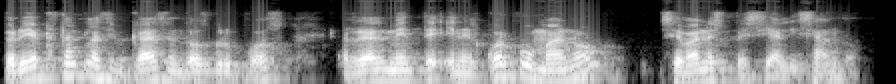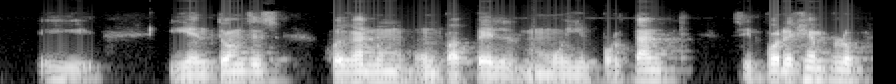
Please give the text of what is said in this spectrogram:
Pero ya que están clasificadas en dos grupos, realmente en el cuerpo humano se van especializando y, entonces juegan un, papel muy importante. Si, por ejemplo,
